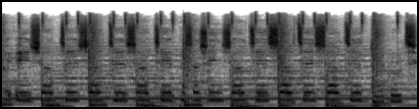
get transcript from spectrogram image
可以小姐小姐小姐别伤心小姐小姐小姐对不起。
